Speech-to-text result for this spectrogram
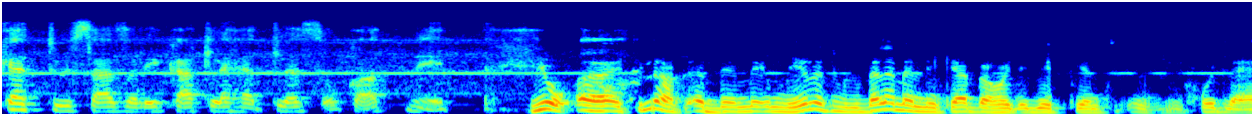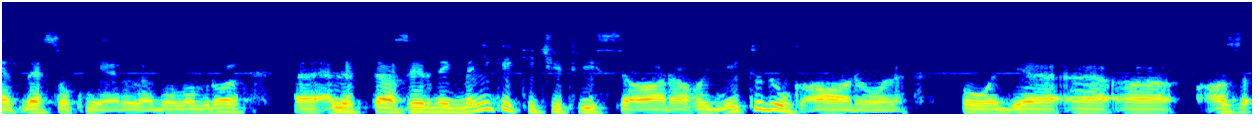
2%-át lehet leszokatni. Jó, egy pillanat, mielőtt belemennénk ebbe, hogy egyébként hogy lehet leszokni erről a dologról, előtte azért még menjünk egy kicsit vissza arra, hogy mit tudunk arról, hogy az,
